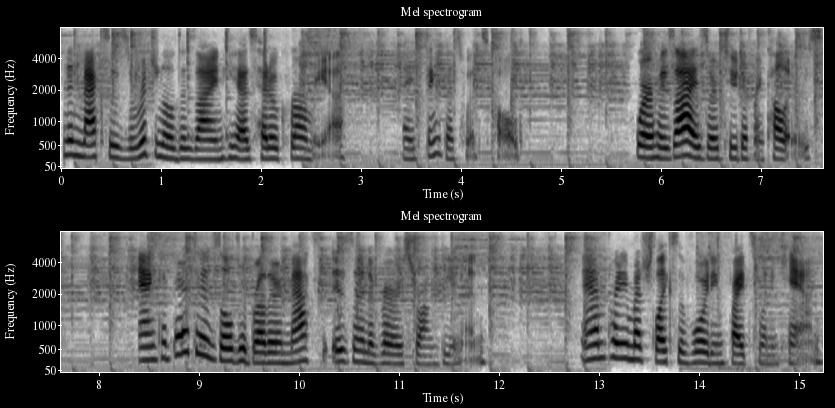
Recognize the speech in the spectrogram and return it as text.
And in Max's original design, he has heterochromia. I think that's what it's called. Where his eyes are two different colors. And compared to his older brother, Max isn't a very strong demon. And pretty much likes avoiding fights when he can.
